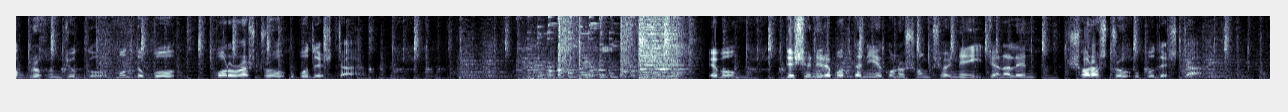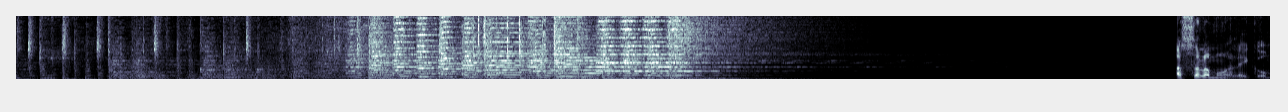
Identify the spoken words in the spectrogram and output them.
অগ্রহণযোগ্য, মন্তব্য পররাষ্ট্র উপদেষ্টা। এবং দেশের নিরাপত্তা নিয়ে কোনো সংশয় নেই, জানালেন স্বরাষ্ট্র উপদেষ্টা। আসসালামু আলাইকুম।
